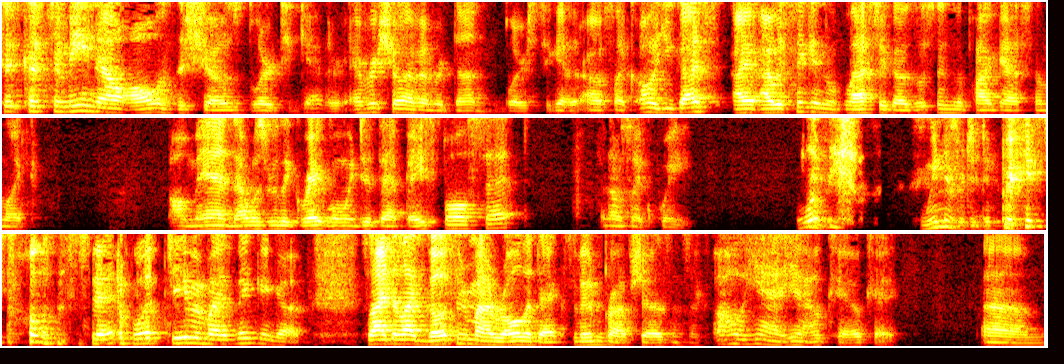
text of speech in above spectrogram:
because to, me now all of the shows blur together every show i've ever done blurs together i was like oh you guys I, I was thinking last week i was listening to the podcast and i'm like oh man that was really great when we did that baseball set and i was like wait we what we never did a baseball set what team am i thinking of so i had to like go through my rolodex of improv shows and it's like oh yeah yeah okay okay um,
